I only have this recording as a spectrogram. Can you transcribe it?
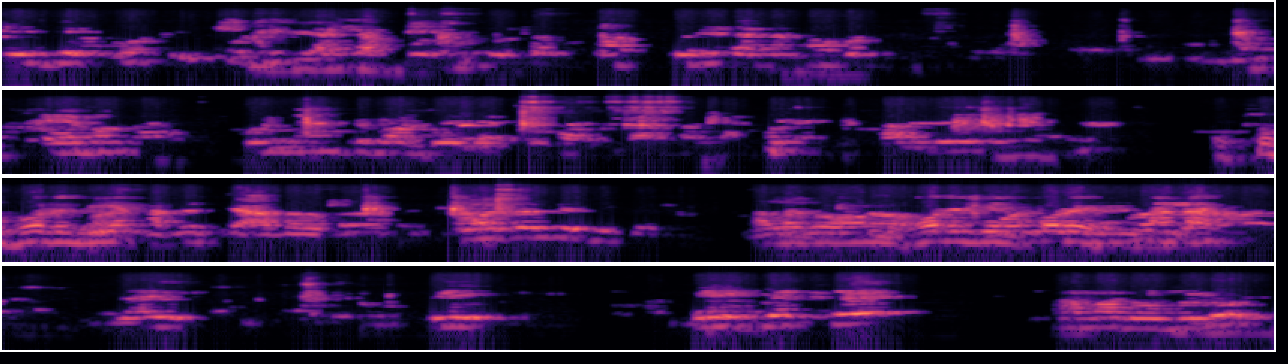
এই যে টাকা নগদ এবং একটু পরে দিয়ে। আলাদা পরে দিয়ে, পরে। এই- ক্ষেত্রে আমার অনুরোধ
